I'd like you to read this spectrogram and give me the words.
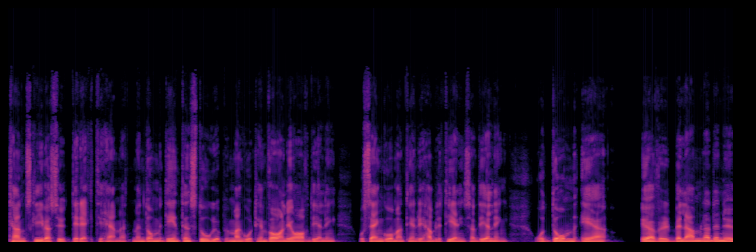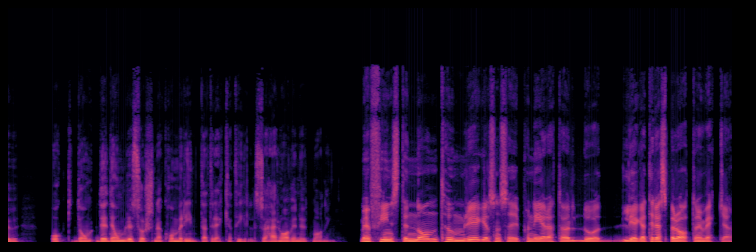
kan skrivas ut direkt till hemmet. Men de, det är inte en stor grupp, man går till en vanlig avdelning och sen går man till en rehabiliteringsavdelning. Och de är överbelamrade nu och de, de, resurserna kommer inte att räcka till. Så här har vi en utmaning. Men finns det någon tumregel som säger, ponera att du har då legat i respirator en vecka,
